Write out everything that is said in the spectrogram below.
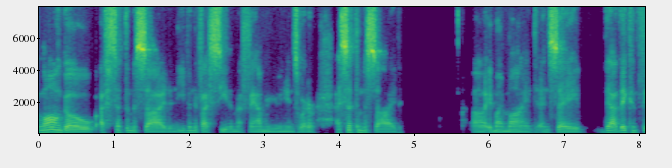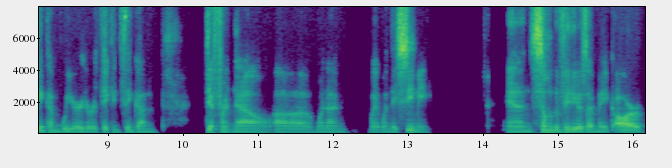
long ago, I've set them aside. And even if I see them at family reunions, whatever, I set them aside uh, in my mind and say, yeah, they can think I'm weird or they can think I'm different now uh, when I'm when, when they see me. And some of the videos I make are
